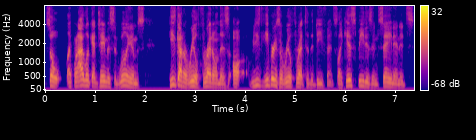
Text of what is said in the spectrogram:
So like when I look at Jameson Williams, he's got a real threat on this. Uh, he brings a real threat to the defense. Like his speed is insane, and it's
